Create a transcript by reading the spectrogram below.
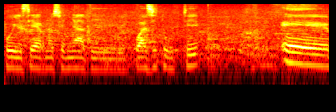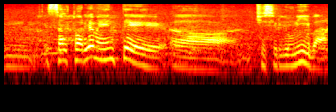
cui si erano segnati quasi tutti e saltuariamente ci si riuniva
